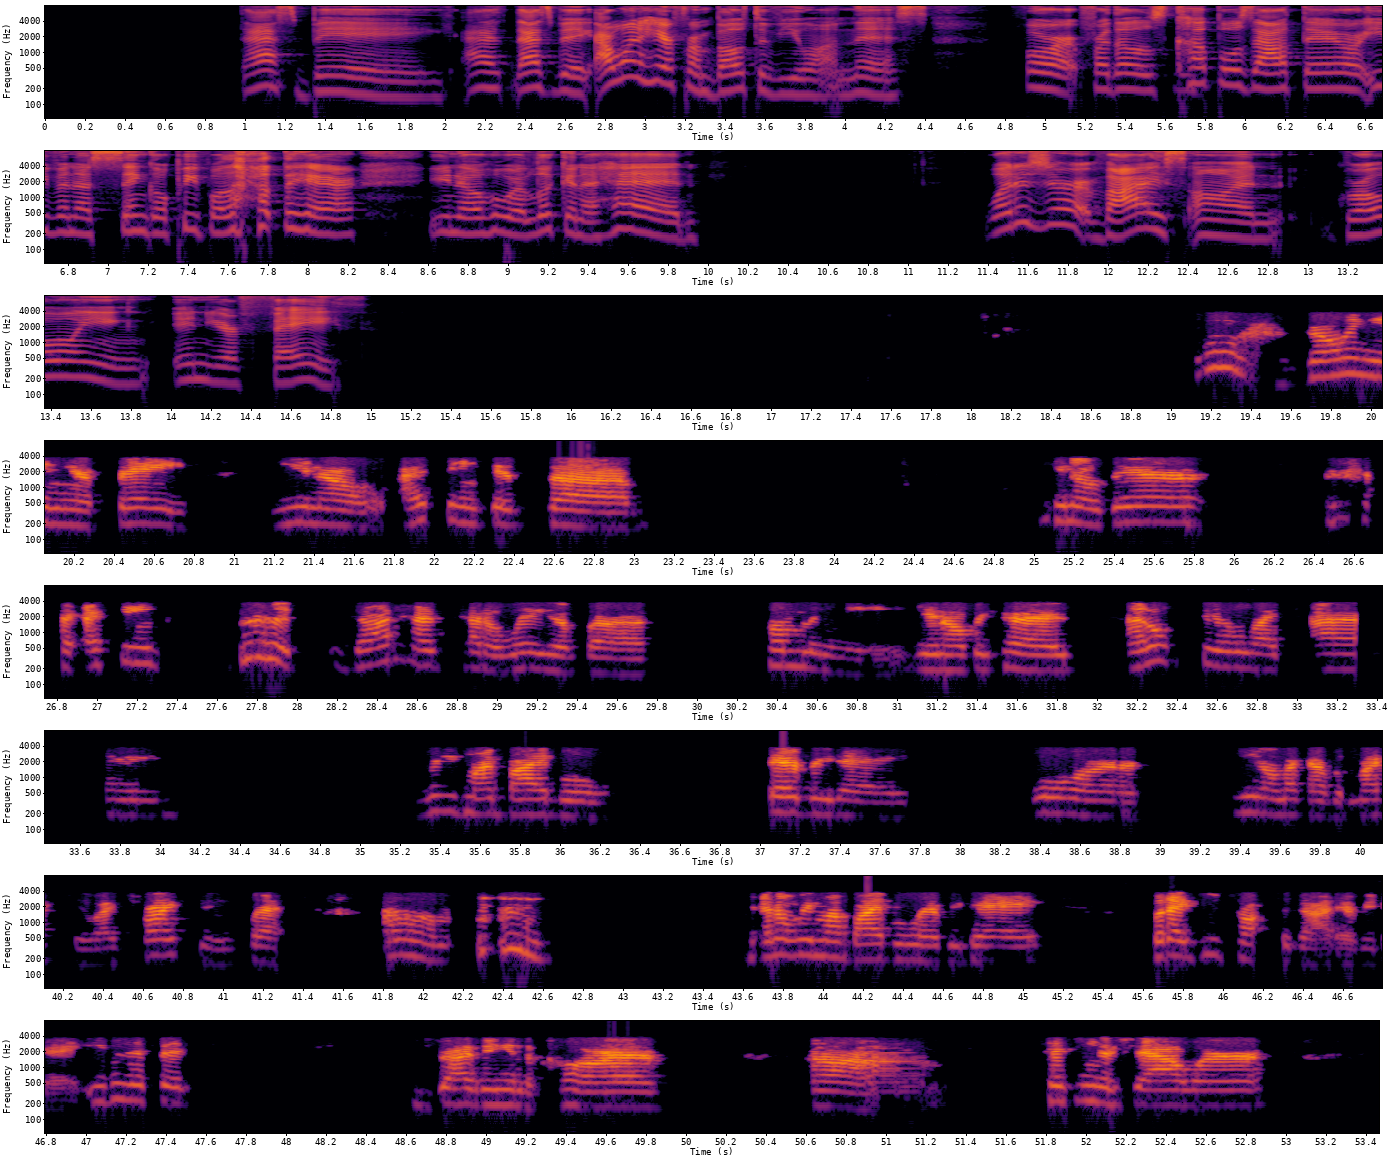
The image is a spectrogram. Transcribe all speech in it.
That's big. I- That's big. I want to hear from both of you on this. For for those couples out there or even us single people out there, you know, who are looking ahead, what is your advice on growing in your faith? Whew, growing in your faith, you know, I think it's, uh, you know, there, I I think God has had a way of uh, humbling me, you know, because I don't feel like I read my Bible every day or, you know, like I would like to. I try to, but um, I don't read my Bible every day, but I do talk to God every day, even if it's driving in the car, um, taking a shower.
